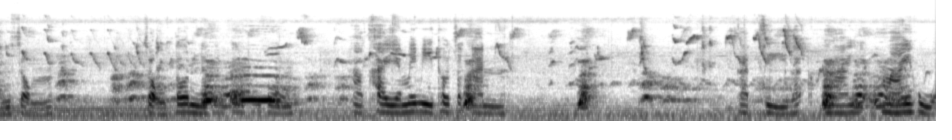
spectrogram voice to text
อยู่สองสองต้นนะเพื่อนๆทุกคนหากใครยังไม่มีทศกัณฐ์นกัดสีละไม้ไม้หัว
